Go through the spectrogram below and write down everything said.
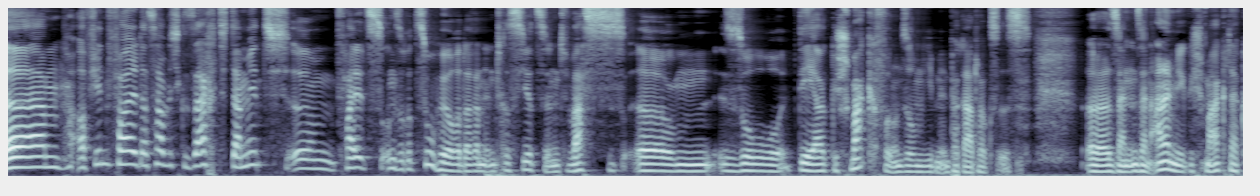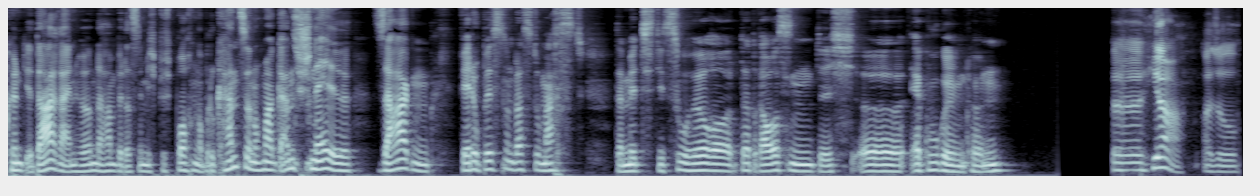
Ähm, auf jeden Fall, das habe ich gesagt, damit, ähm, falls unsere Zuhörer daran interessiert sind, was ähm, so der Geschmack von unserem lieben Imperatox ist, äh, sein, sein Anime-Geschmack, da könnt ihr da reinhören, da haben wir das nämlich besprochen. Aber du kannst ja noch mal ganz schnell sagen, wer du bist und was du machst, damit die Zuhörer da draußen dich äh, ergoogeln können. Äh, ja, also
